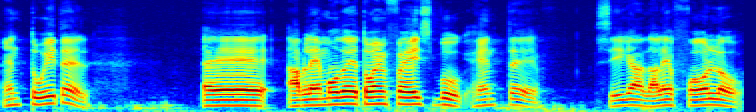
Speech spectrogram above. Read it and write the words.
en Twitter. Eh, hablemos de todo en Facebook. Gente, siga, dale follow.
